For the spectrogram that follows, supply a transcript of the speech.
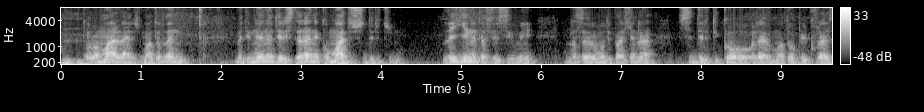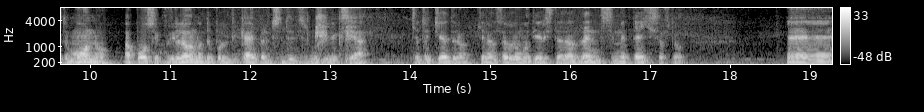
Mm-hmm. Το Ρωμά Lives Matter δεν. Με την έννοια ότι η αριστερά είναι κομμάτι του συντηρητισμού. Δεν γίνεται αυτή τη στιγμή να θεωρούμε ότι υπάρχει ένα συντηρητικό ρεύμα το οποίο εκφράζεται μόνο από όσοι εκδηλώνονται πολιτικά υπέρ του συντηρητισμού και δεξιά και το κέντρο και να θεωρούμε ότι η αριστερά δεν συμμετέχει σε αυτό. Ε,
